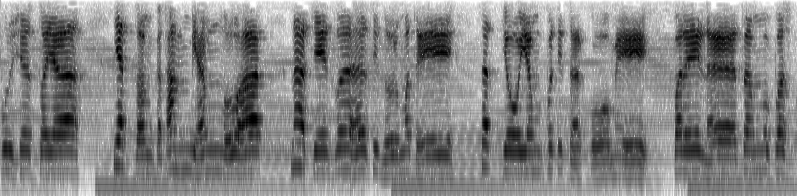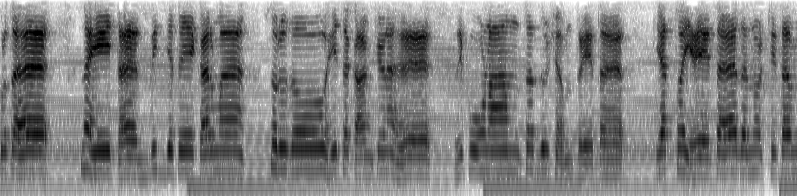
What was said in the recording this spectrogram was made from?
पुरुषस्त्वया यत्त्वं कथं मोहात् न चेद्वहसि दुर्मते। सत्योऽयं प्रतितर्को मे परेण तम् उपस्कृतः न हि तद्विद्यते कर्म सुहृदो हितकाङ्क्षिणः। रिपूणां सदृशं त्वेतत् यत्त्वयेतदनुष्ठितम्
